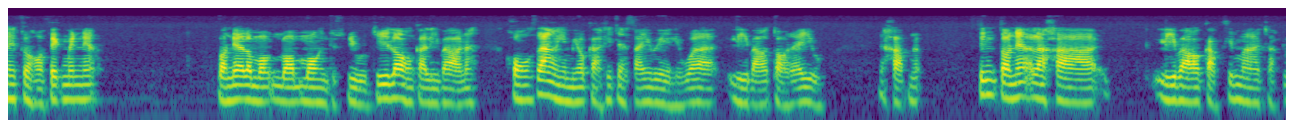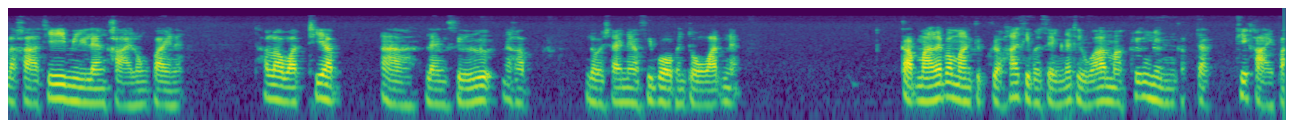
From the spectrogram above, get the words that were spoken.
ในส่วนของเซกเมนต์เนี้ยตอนนี้เรามองมองมองอยู่ที่รอบของการรีบาวนะโครงสร้างยังมีโอกาสที่จะไซด์เวย์หรือว่ารีบาวต่อได้อยู่นะครับซึ่งตอนนี้ราคารีบาวกลับขึ้นมาจากราคาที่มีแรงขายลงไปเนะี่ยถ้าเราวัดเทียบอ่าแรงซื้อนะครับ โดยใช้แนวฟิโบเป็นตัววัดเนี่ยกลับมาได้ประมาณเกือบเกือบห้าสิบเปอร์เซ็นก็ถือว่ามาครึ่งหนึ่งกับจากที่ขายไป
